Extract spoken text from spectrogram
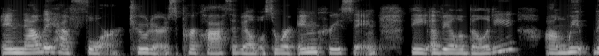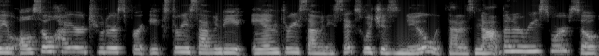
And now they have four tutors per class available. So we're increasing the availability. Um, we They've also hired tutors for EECS 370 and 376, which is new. That has not been a resource. So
